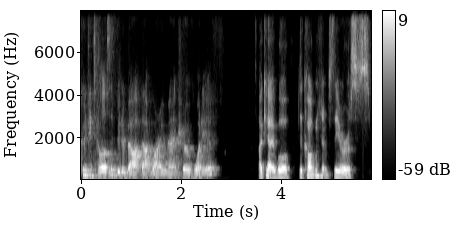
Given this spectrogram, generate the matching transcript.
could you tell us a bit about that worry mantra of what if? Okay, well, the cognitive theorists,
